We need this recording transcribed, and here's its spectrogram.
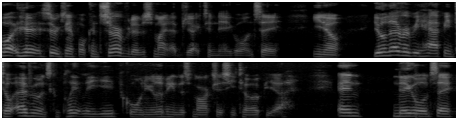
well, here, for example, conservatives might object to Nagel and say, you know, you'll never be happy until everyone's completely equal and you're living in this Marxist utopia. And Nagel would say,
